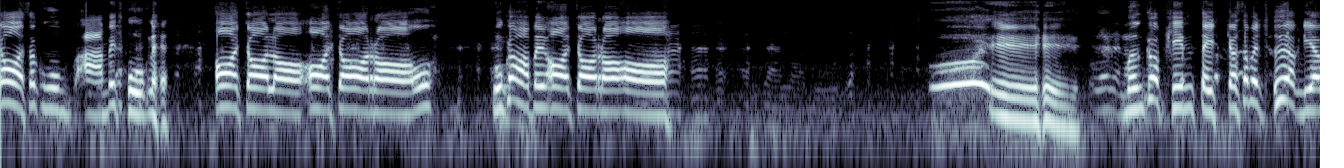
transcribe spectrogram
ย่อซะกูอ่านไม่ถูกเลยอจอรออจอรอโอ้กูก็เอาเป็นอจอรอออาจารย์รอดูโอ้ยมึงก็พิมพ์ติดกันซะเป็นเทือกเดียว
